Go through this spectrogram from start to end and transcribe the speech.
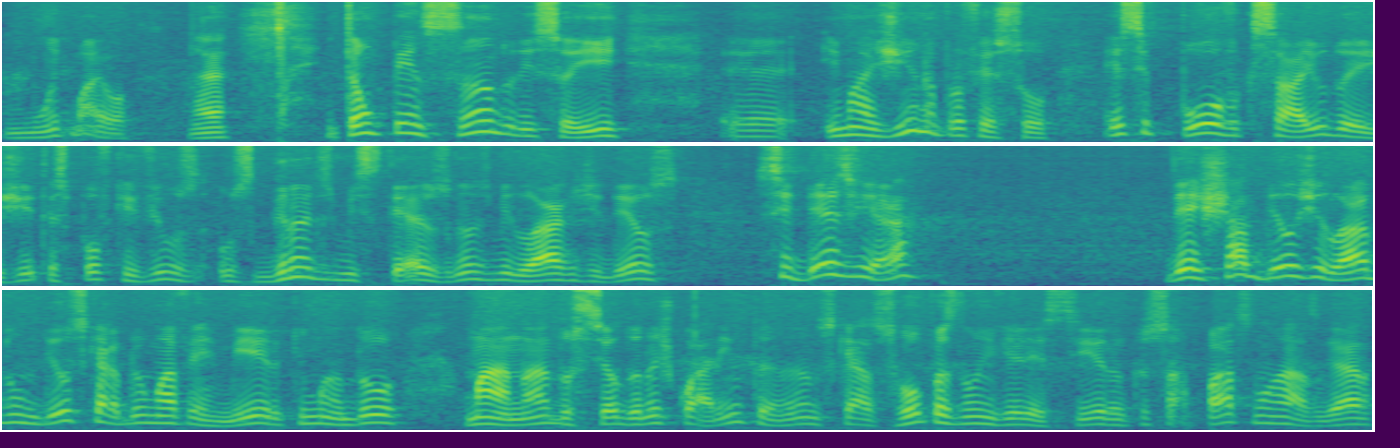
Muito maior. Né? Então, pensando nisso aí, é, imagina, professor, esse povo que saiu do Egito, esse povo que viu os, os grandes mistérios, os grandes milagres de Deus, se desviar, deixar Deus de lado, um Deus que abriu o mar vermelho, que mandou maná do céu durante 40 anos, que as roupas não envelheceram, que os sapatos não rasgaram,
